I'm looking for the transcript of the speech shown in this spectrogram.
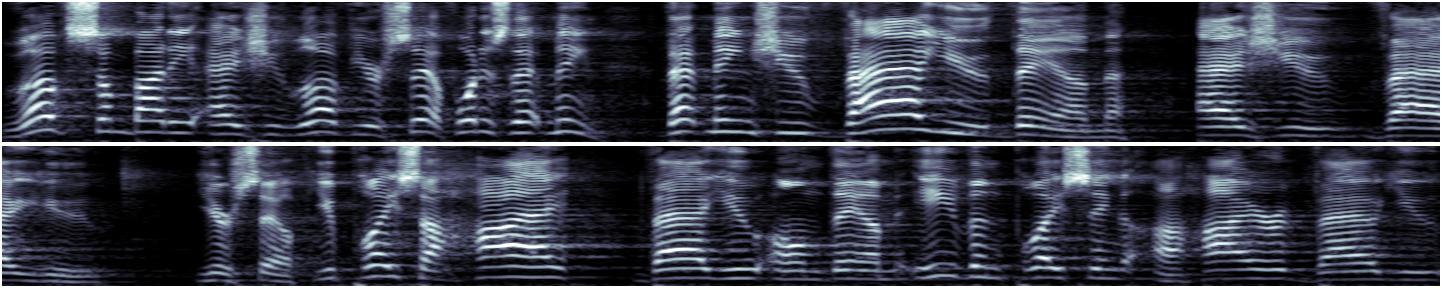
Love somebody as you love yourself. What does that mean? That means you value them as you value yourself. You place a high value on them, even placing a higher value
